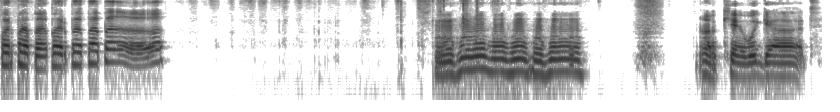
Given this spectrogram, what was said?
Ba-ba-ba-ba-ba-ba-ba. Mm-hmm. Mm-hmm, mm-hmm, mm-hmm, okay, we got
